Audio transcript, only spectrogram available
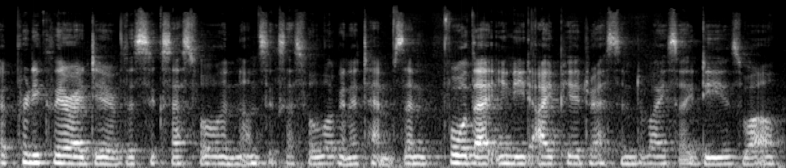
a pretty clear idea of the successful and unsuccessful login attempts, and for that, you need IP address and device ID as well,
